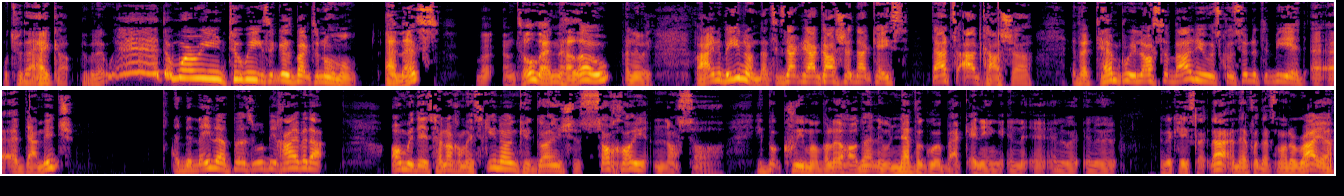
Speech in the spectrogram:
what's with that haircut? People are like, eh, don't worry. In two weeks, it goes back to normal. MS. But until then, hello. Anyway, that's exactly Akasha in that case. That's Akasha. If a temporary loss of value is considered to be a, a, a damage, and the male person would be high for that. On with this, Hanach Meskinon, Kegoin Shesochoy Nasa. He put cream on harder and it would never grow back any in, in, in, a, in, a, case like that, and therefore that's not a raya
